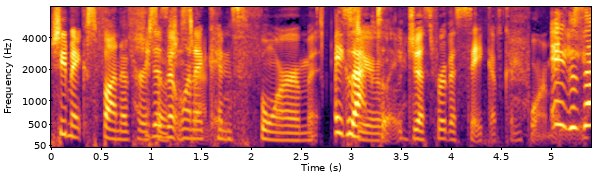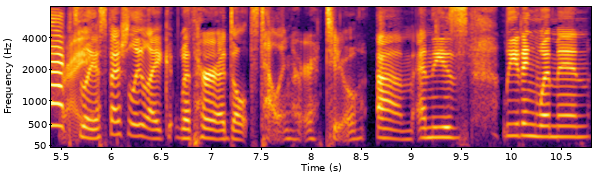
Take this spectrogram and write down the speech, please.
she makes fun of her She doesn't want to conform Exactly. to- just for the sake of conformity. Exactly, right? especially like with her adults telling her to. Um, and these leading women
